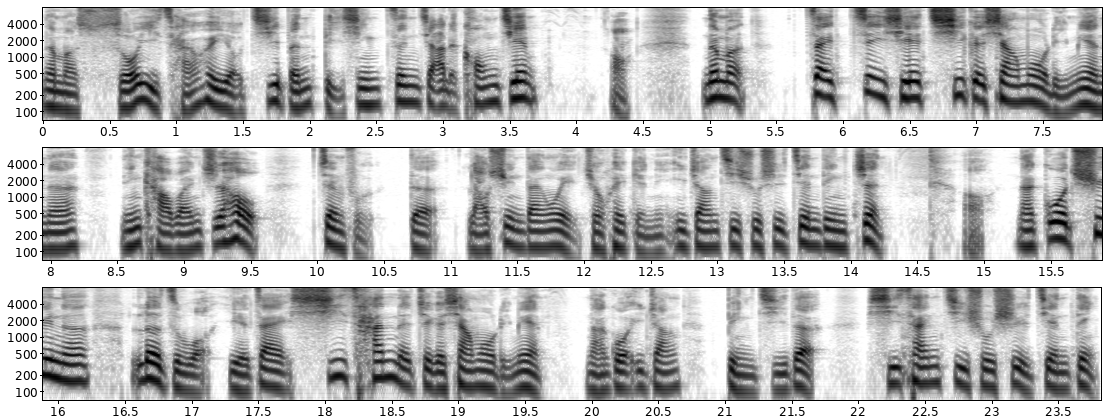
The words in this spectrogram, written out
那么，所以才会有基本底薪增加的空间。哦，那么在这些七个项目里面呢？您考完之后，政府的劳训单位就会给您一张技术士鉴定证。哦，那过去呢，乐子我也在西餐的这个项目里面拿过一张丙级的西餐技术士鉴定。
